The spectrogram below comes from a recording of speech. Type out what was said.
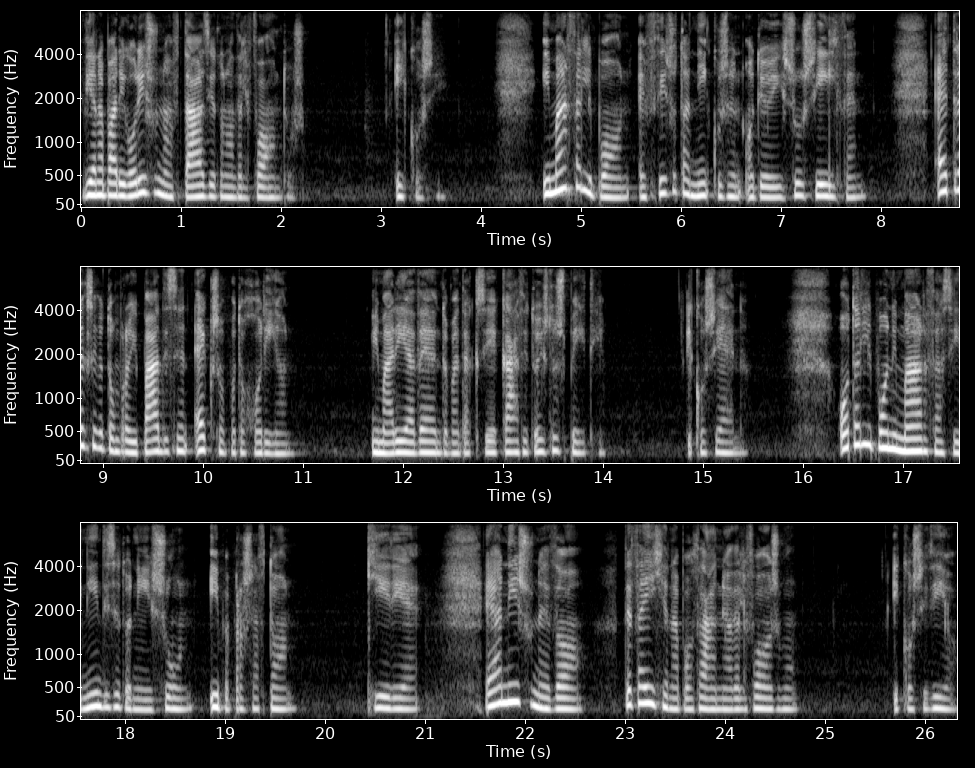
για να παρηγορήσουν αυτάς για τον αδελφόν τους. 20. Η Μάρθα λοιπόν ευθύς όταν ήκουσεν ότι ο Ιησούς ήλθεν έτρεξε και τον προϋπάντησεν έξω από το χωρίον. Η Μαρία δε εν το μεταξύ εκάθιτο εις το σπίτι. 21. Όταν λοιπόν η Μάρθα συνήντησε τον Ιησούν, είπε προς αυτόν «Κύριε, εάν ήσουν εδώ, δεν θα είχε να αποθάνει ο αδελφός μου». 22.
